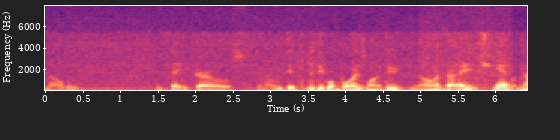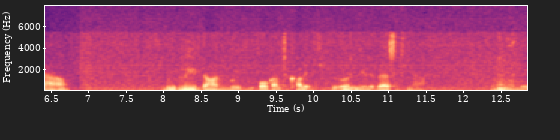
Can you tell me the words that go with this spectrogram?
you know, we, we dated girls, you know, we did we did what boys want to do, you know, at that age. Yeah. But now, we've moved on. We've all gone to college. We're all at university now. You know, and we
